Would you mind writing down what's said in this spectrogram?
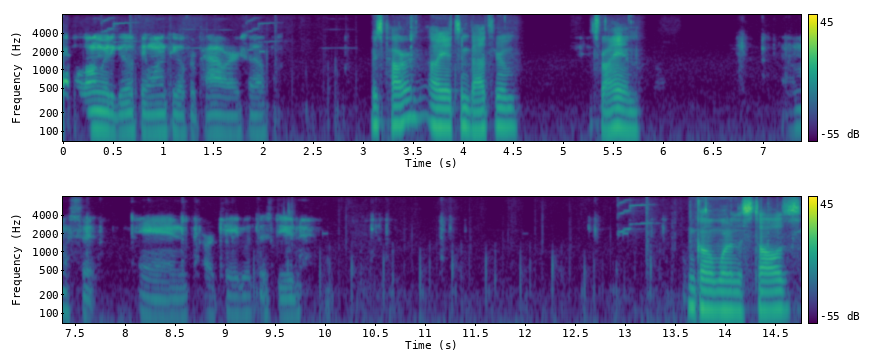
have a long way to go if they wanted to go for power. So Where's power? Oh yeah, it's in bathroom. It's where I am. I'm gonna sit in arcade with this dude. I'm going one of the stalls.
